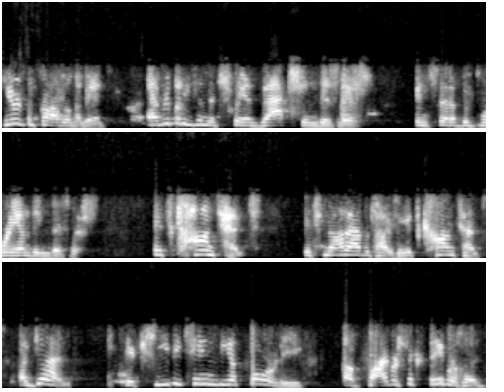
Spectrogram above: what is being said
here's the problem, I mean. Everybody's in the transaction business instead of the branding business. It's content. It's not advertising. It's content. Again, if he became the authority of five or six neighborhoods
